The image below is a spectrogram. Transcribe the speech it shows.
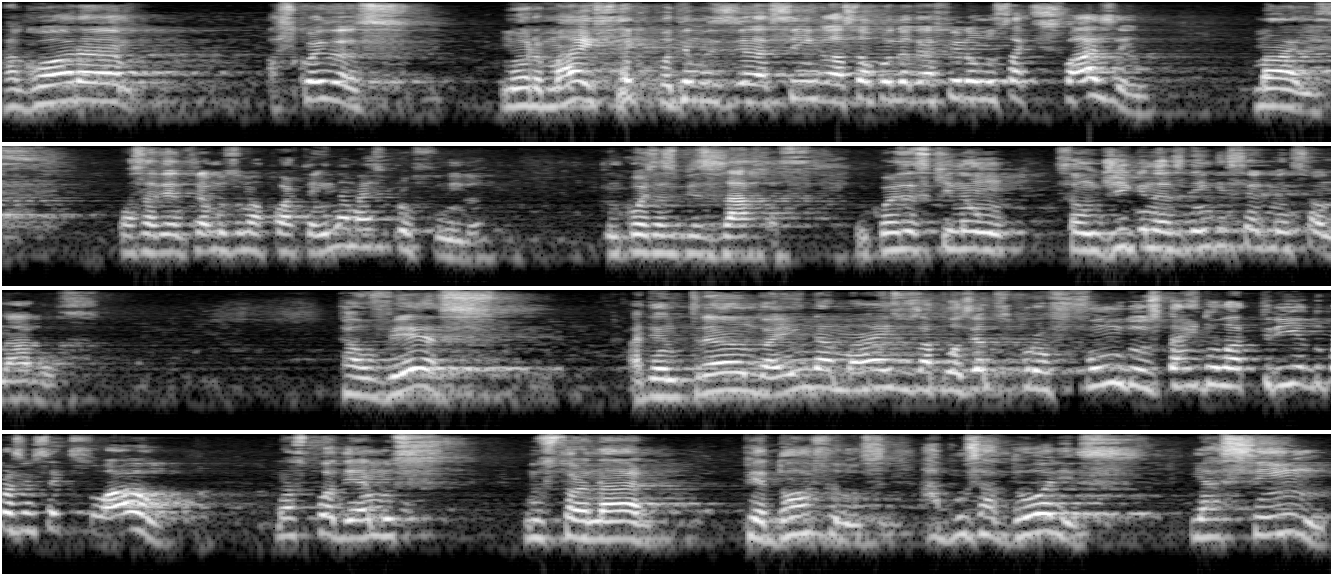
Agora, as coisas normais, é que podemos dizer assim, em relação à pornografia, não nos satisfazem, mas nós adentramos uma porta ainda mais profunda, em coisas bizarras, em coisas que não são dignas nem de ser mencionadas. Talvez, adentrando ainda mais os aposentos profundos da idolatria do prazer sexual, nós podemos nos tornar pedófilos, abusadores, e assim,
